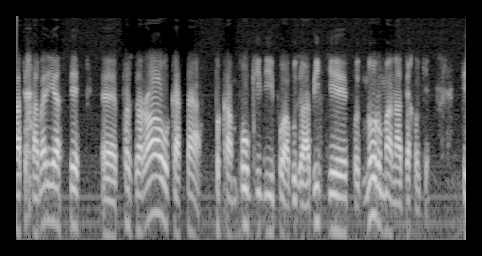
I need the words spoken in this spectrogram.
تاسو خبر یاست په زراو کته په کمپو کې دي په ابوظهبي کې په نورو مناطقو کې چې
